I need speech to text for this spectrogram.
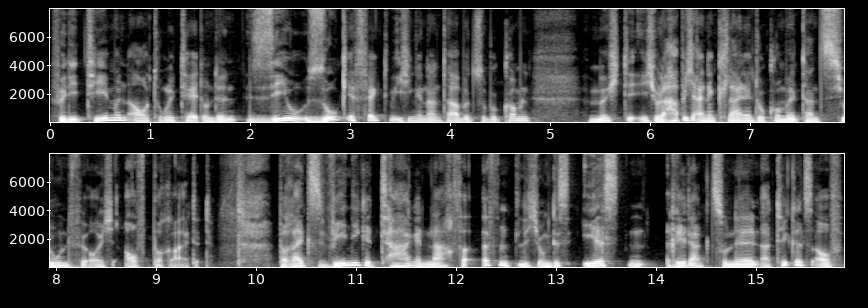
für die Themenautorität und den SEO-Sog-Effekt, wie ich ihn genannt habe, zu bekommen, möchte ich oder habe ich eine kleine Dokumentation für euch aufbereitet. Bereits wenige Tage nach Veröffentlichung des ersten redaktionellen Artikels auf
